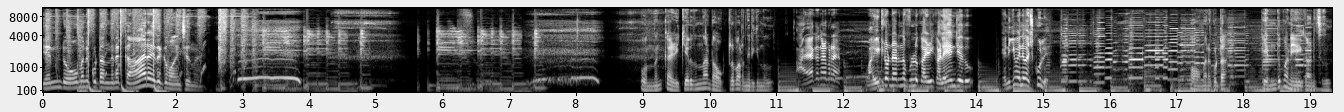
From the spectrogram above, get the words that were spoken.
എന്റെ ഓമനക്കുട്ട നിനക്ക് ആരാ ഇതൊക്കെ വാങ്ങിച്ചതെന്ന്? ഒന്നും കഴിക്കരുതെന്നാ ഡോക്ടർ പറഞ്ഞിരിക്കുന്നത്. അയാൾക്ക് അങ്ങനെ പറയാം. വയറ്റിലുണ്ടായിരുന്ന ഫുള്ള് കഴി കളയുകയും ചെയ്തു. എനിക്ക് പിന്നെ വിശക്കൂലേ ഓമനക്കുട്ട എന്ത് പണിയായി കാണിച്ചത്?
